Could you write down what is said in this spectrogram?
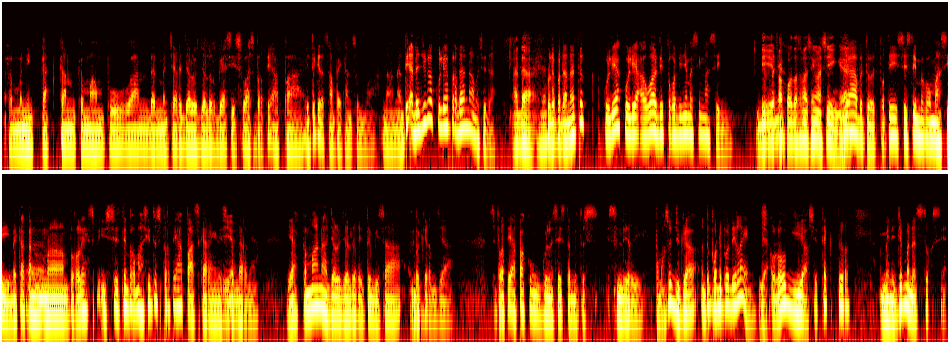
eh, meningkatkan kemampuan dan mencari jalur-jalur beasiswa seperti apa itu kita sampaikan semua. Nah nanti ada juga kuliah perdana mas Yuda. Ada ya. Kuliah perdana itu kuliah-kuliah awal di prodinya masing-masing. Di Contohnya- fakultas masing-masing ya. Ya betul, seperti sistem informasi. Mereka akan memperoleh sp- sistem informasi itu seperti apa sekarang ini Iya. sebenarnya. Ya ke mana jalur-jalur itu bisa bekerja. Seperti apa keunggulan sistem itu sendiri. Termasuk juga untuk prodi-prodi lain, Ya. psikologi, arsitektur, manajemen dan seterusnya.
